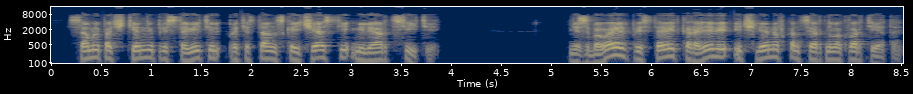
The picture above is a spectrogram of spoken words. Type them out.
– самый почтенный представитель протестантской части Миллиард-Сити. Не забывают представить королеве и членов концертного квартета.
